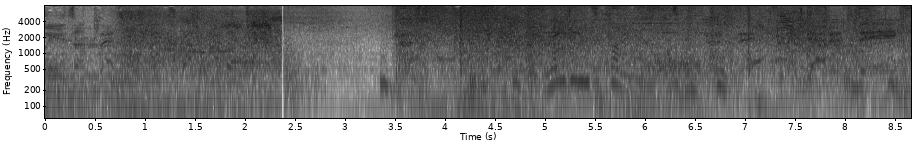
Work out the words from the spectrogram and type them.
Radiant's courier has been killed.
